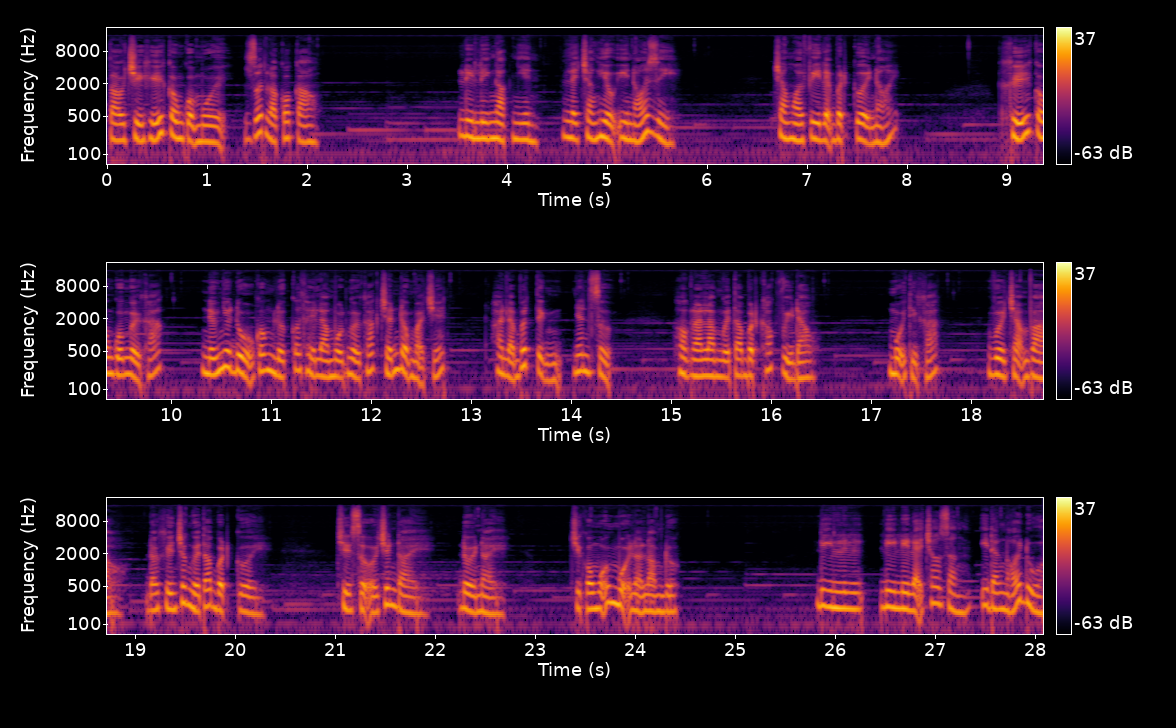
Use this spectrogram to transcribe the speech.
tàu chỉ khí công của muội rất là có cao. Lily ngạc nhiên lại chẳng hiểu y nói gì trang hoài phi lại bật cười nói. Khí công của người khác nếu như đủ công lực có thể làm một người khác chấn động mà chết hay là bất tỉnh nhân sự hoặc là làm người ta bật khóc vì đau. Muội thì khác vừa chạm vào đã khiến cho người ta bật cười. Chỉ sợ ở trên đài đời này chỉ có mỗi muội là làm được. Lily, lily lại cho rằng y đang nói đùa.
